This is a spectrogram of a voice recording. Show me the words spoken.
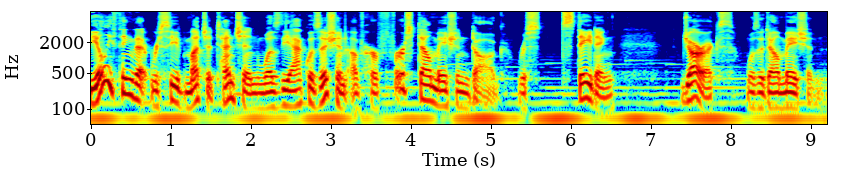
the only thing that received much attention was the acquisition of her first Dalmatian dog, stating, Jarax was a Dalmatian,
